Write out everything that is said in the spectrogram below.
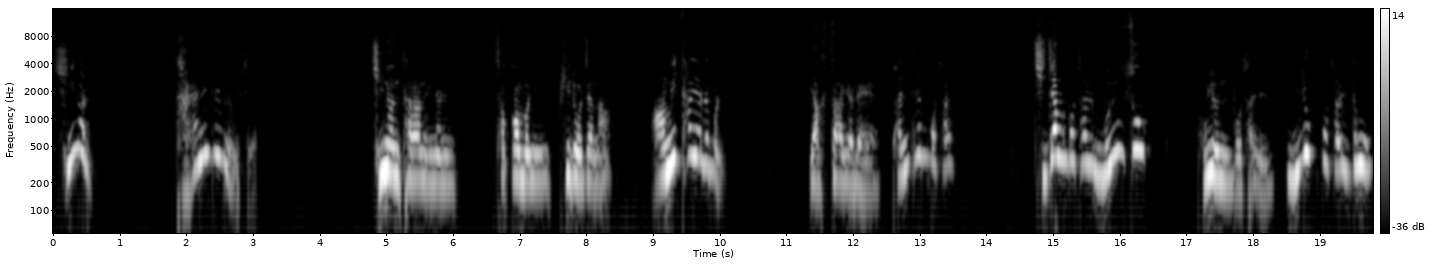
진은 다란이를 외우세요. 진은 다란이는 석가모니 비로자나 아미타열을 약사열의 관세음보살, 지장보살, 문수, 보현보살, 미륵보살 등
